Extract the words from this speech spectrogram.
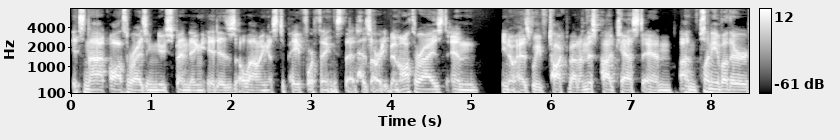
it's not authorizing new spending. It is allowing us to pay for things that has already been authorized. And you know, as we've talked about on this podcast and on plenty of other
